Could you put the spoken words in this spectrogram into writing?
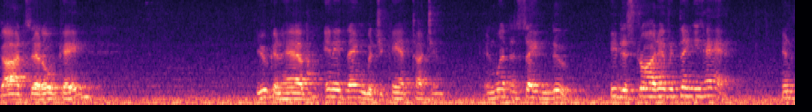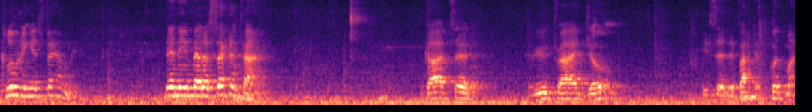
God said, okay. You can have anything, but you can't touch him. And what did Satan do? He destroyed everything he had, including his family. Then he met a second time. God said, Have you tried Job? He said, If I could put my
